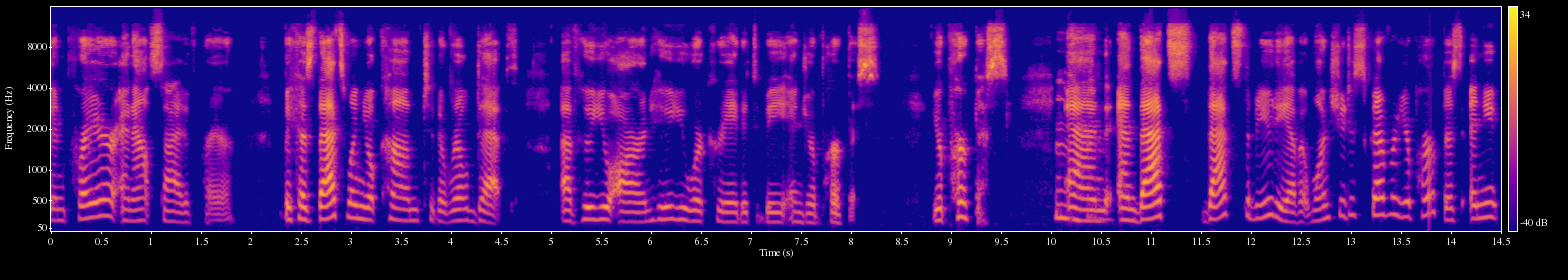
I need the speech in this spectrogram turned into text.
in prayer and outside of prayer because that's when you'll come to the real depth of who you are and who you were created to be and your purpose. Your purpose mm-hmm. and and that's that's the beauty of it. Once you discover your purpose and you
